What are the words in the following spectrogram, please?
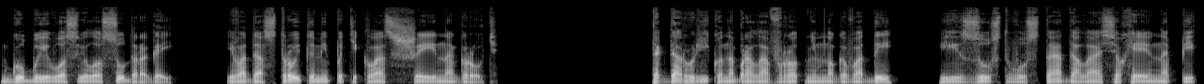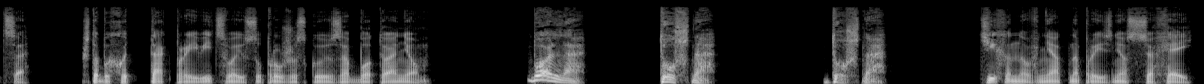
Губы его свело судорогой, и вода струйками потекла с шеи на грудь. Тогда Рурико набрала в рот немного воды и из уст в уста дала Сёхею напиться, чтобы хоть так проявить свою супружескую заботу о нем. «Больно! Душно! Душно!» Тихо, но внятно произнес Сёхей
